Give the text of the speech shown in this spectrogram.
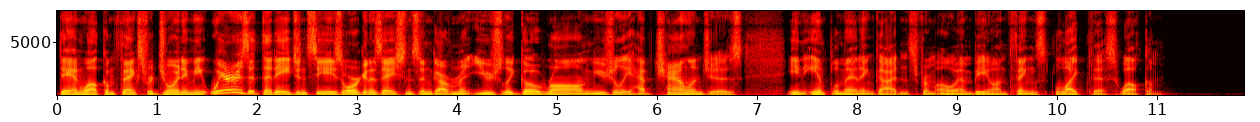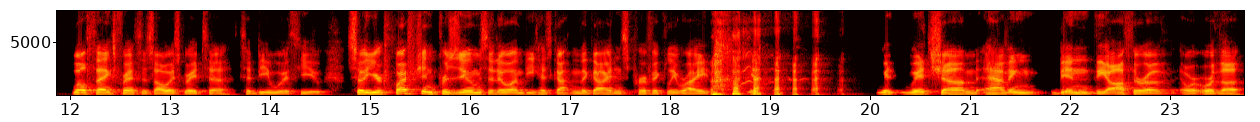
Dan, welcome. Thanks for joining me. Where is it that agencies, organizations, and government usually go wrong, usually have challenges in implementing guidance from OMB on things like this? Welcome. Well, thanks, Francis. Always great to to be with you. So your question presumes that OMB has gotten the guidance perfectly right, which, um, having been the author of or, or, the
